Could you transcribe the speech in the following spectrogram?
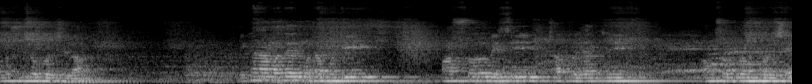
অনুষ্ঠিত করেছিলাম। এখানে আমাদের মোটামুটি পাঁচশোরও বেশি ছাত্রছাত্রী অংশগ্রহণ করেছে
